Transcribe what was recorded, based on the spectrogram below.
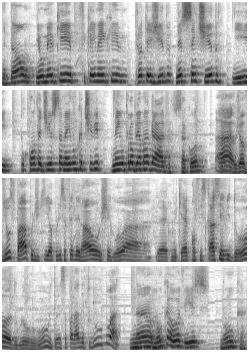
Então, eu meio que fiquei meio que protegido nesse sentido e por conta disso também nunca tive nenhum problema grave, sacou? Ah, eu já ouvi uns papos de que a Polícia Federal chegou a, é, como é que é, confiscar servidor do Grow Room, então essa parada é tudo boato. Não, nunca houve isso. Nunca.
